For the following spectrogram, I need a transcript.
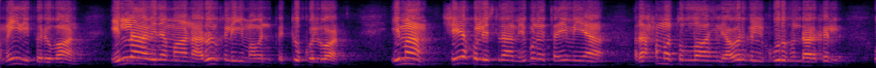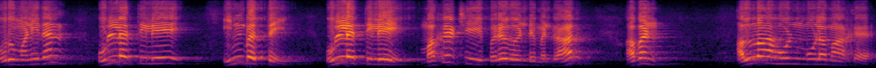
அமைதி பெறுவான். எல்லா விதமான அருள்களையும் அவன் பெற்றுக்கொள்வான். இமாம் ஷேகுல் இஸ்லாம் இபுனு தைமியா ரஹமத்துல்லாஹில் அவர்கள் கூறுகின்றார்கள் ஒரு மனிதன் உள்ளத்திலே இன்பத்தை உள்ளத்திலே மகிழ்ச்சியை பெற வேண்டும் என்றால் அவன் அல்லாஹுவின் மூலமாக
